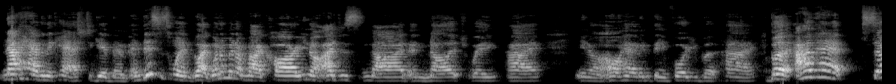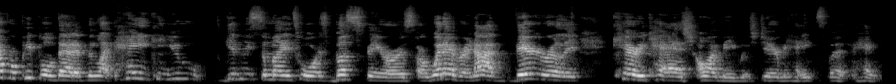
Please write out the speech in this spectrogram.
not having the cash to give them. And this is when, like, when I'm in my car, you know, I just nod and acknowledge, wait, hi. You know, I don't have anything for you, but hi. But I've had several people that have been like, hey, can you give me some money towards bus fares or whatever? And I very rarely carry cash on me, which Jeremy hates, but hey,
